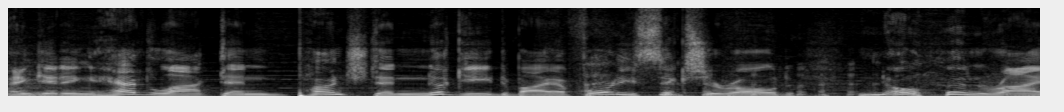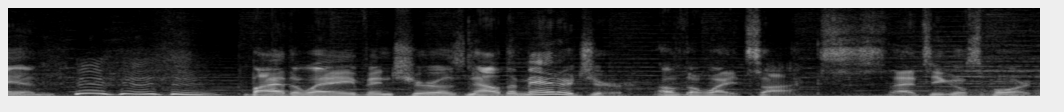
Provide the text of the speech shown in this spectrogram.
and getting headlocked and punched and noogied by a 46 year old Nolan Ryan. by the way, Ventura is now the manager of the White Sox. That's Eagle Sports.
